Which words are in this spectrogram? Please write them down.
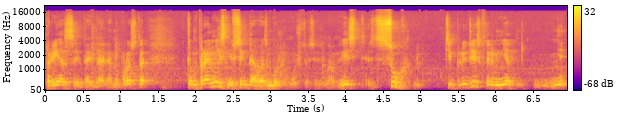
пресса и так далее. Но просто компромисс не всегда возможен, вот что здесь главное. Есть суг, тип людей, с которыми нет, нет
